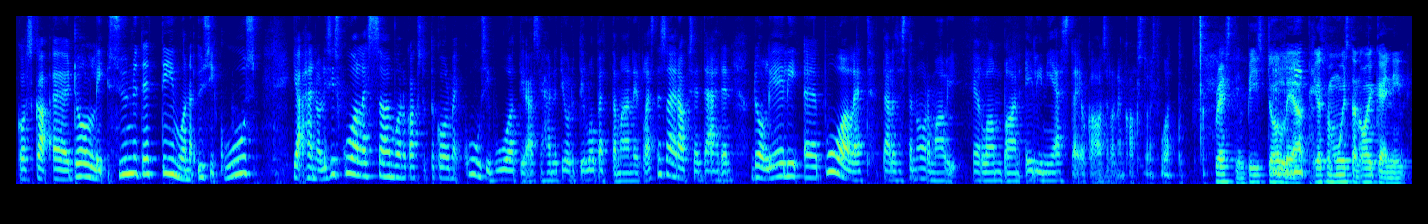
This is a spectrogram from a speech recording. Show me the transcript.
koska dolli synnytettiin vuonna 96 ja hän oli siis kuollessaan vuonna 2003 kuusi-vuotias ja hänet jouduttiin lopettamaan erilaisten sairauksien tähden. Dolly eli puolet tällaisesta normaali lampaan eliniästä, joka on sellainen 12 vuotta. Rest in peace Dolly. Ja jos mä muistan oikein, niin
